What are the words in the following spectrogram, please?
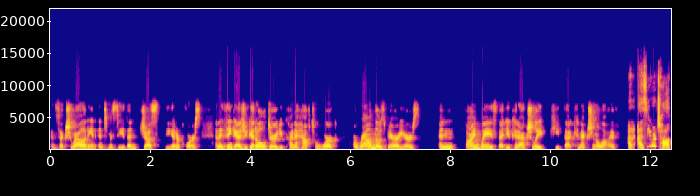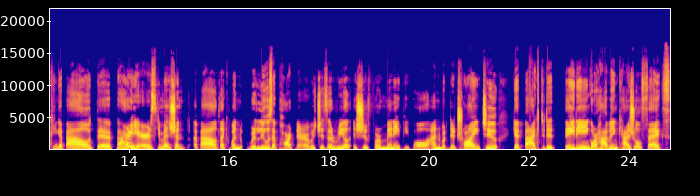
and sexuality and intimacy than just the intercourse. And i think as you get older you kind of have to work around those barriers and find ways that you could actually keep that connection alive and as you were talking about the barriers, you mentioned about like when we lose a partner, which is a real issue for many people, and what they're trying to get back to the dating or having casual sex.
